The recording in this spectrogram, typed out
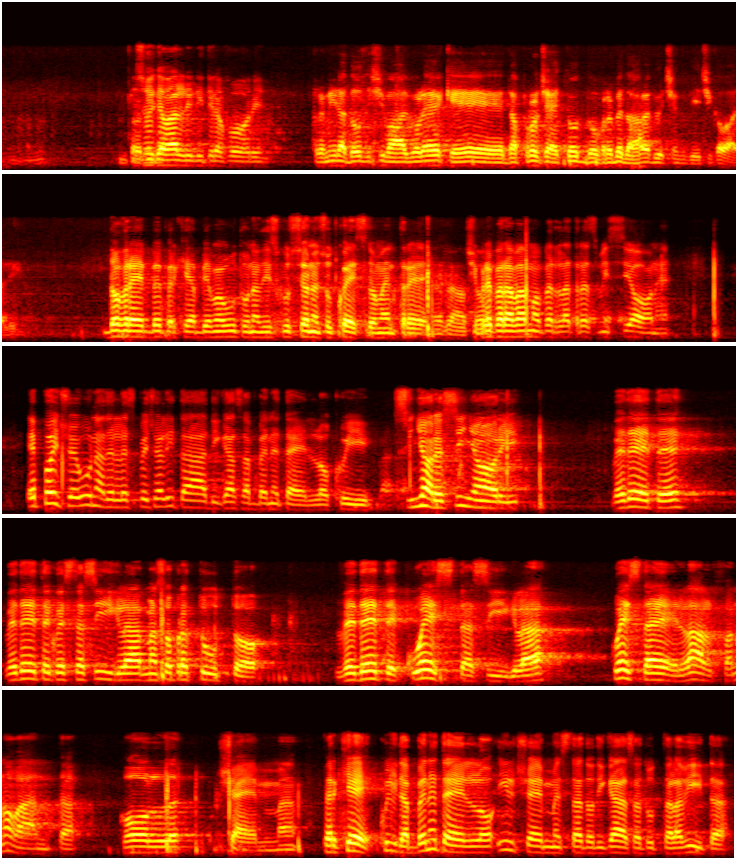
i suoi cavalli li tira fuori. 3012 valvole che da progetto dovrebbe dare 210 cavalli. Dovrebbe, perché abbiamo avuto una discussione su questo mentre Esatto. ci preparavamo per la trasmissione. E poi c'è una delle specialità di Casa Benetello qui. Signore e signori, vedete? Vedete questa sigla, ma soprattutto vedete questa sigla? Questa è l'Alfa 90 col CEM, perché qui da Benetello il CEM è stato di casa tutta la vita.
